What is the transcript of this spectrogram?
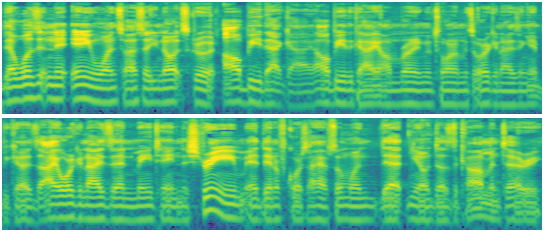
there wasn't anyone, so I said, you know what, screw it. I'll be that guy. I'll be the guy. I'm running the tournaments, organizing it because I organize and maintain the stream, and then of course I have someone that you know does the commentary.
